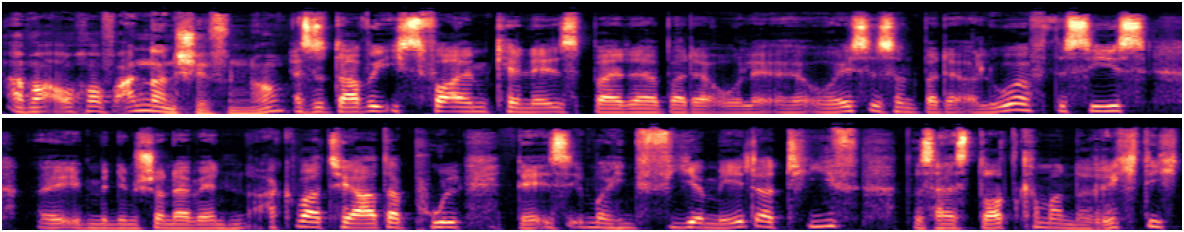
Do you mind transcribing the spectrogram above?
aber auch auf anderen Schiffen, ne? Also da, wie ich es vor allem kenne, ist bei der, bei der äh, Oasis und bei der Allure of the Seas, äh, eben mit dem schon erwähnten Aquatheaterpool, der ist immerhin vier Meter tief. Das heißt, dort kann man richtig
